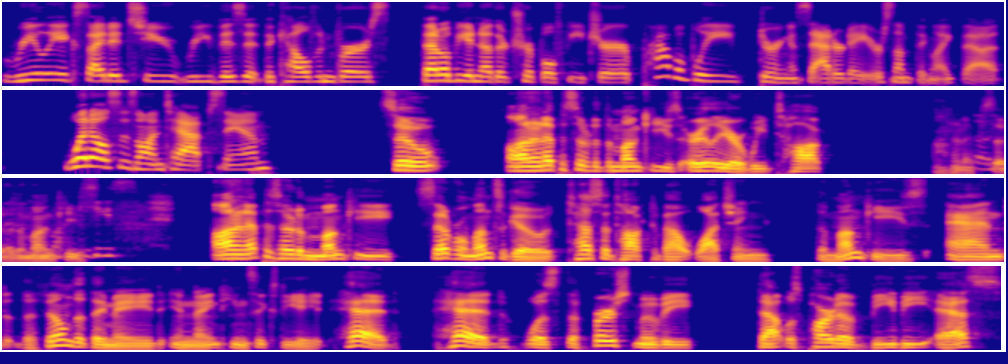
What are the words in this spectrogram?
really excited to revisit the Kelvinverse. That'll be another triple feature, probably during a Saturday or something like that. What else is on tap, Sam? So, on an episode of The Monkeys earlier, we talked on an episode oh, no, of the monkeys. On an episode of Monkey several months ago, Tessa talked about watching The Monkees and the film that they made in 1968, Head. Head was the first movie that was part of BBS,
